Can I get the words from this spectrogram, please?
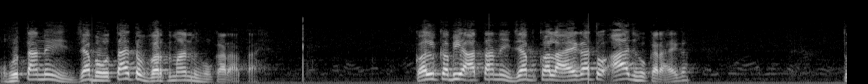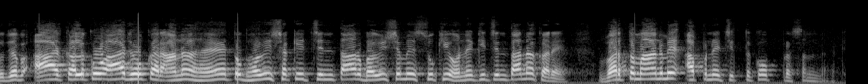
होता नहीं। जब होता है तो वर्तमान में होकर आता है। कल कभी आता नहीं। जब कल आएगा तो आज होकर आएगा। तो जब आज, कल को आज होकर आना है तो भविष्य की चिंता और भविष्य में सुखी होने की चिंता न करें। वर्तमान में अपने चित्त को प्रसन्न रखें।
